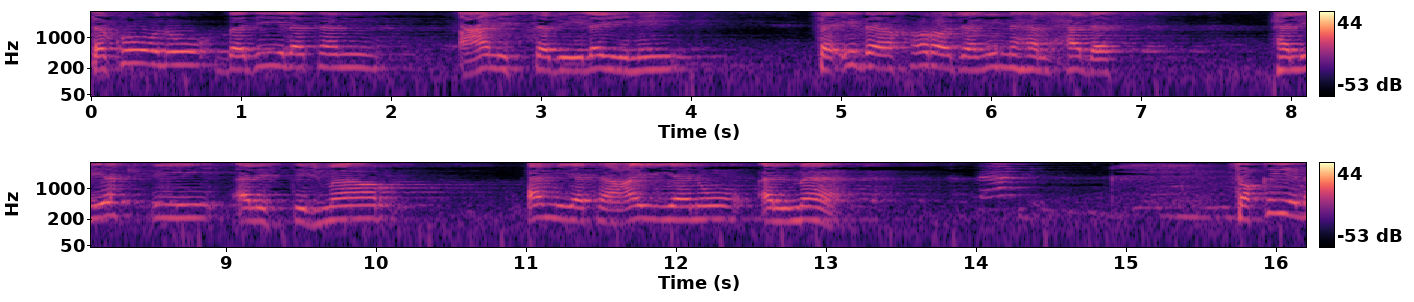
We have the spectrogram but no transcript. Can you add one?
تكون بديلة عن السبيلين فإذا خرج منها الحدث هل يكفي الاستجمار أم يتعين الماء؟ فقيل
